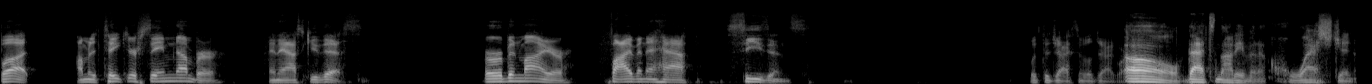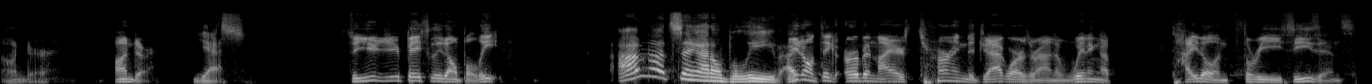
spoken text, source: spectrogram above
But I'm going to take your same number and ask you this: Urban Meyer five and a half seasons with the Jacksonville Jaguars. Oh, that's not even a question. Under under. yes. So you you basically don't believe. I'm not saying I don't believe. I, you don't think Urban Meyer's turning the Jaguars around and winning a title in three seasons?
